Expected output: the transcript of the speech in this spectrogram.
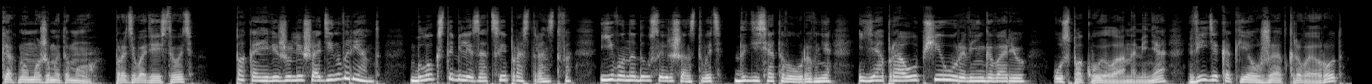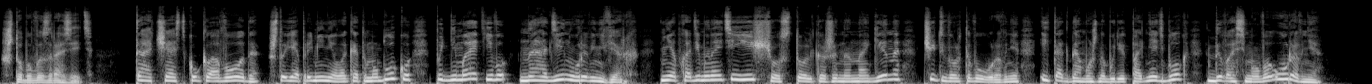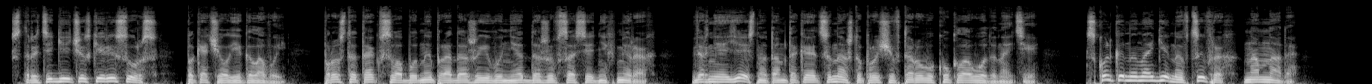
Как мы можем этому противодействовать? Пока я вижу лишь один вариант — блок стабилизации пространства. Его надо усовершенствовать до десятого уровня. Я про общий уровень говорю. Успокоила она меня, видя, как я уже открываю рот, чтобы возразить. Та часть кукловода, что я применила к этому блоку, поднимает его на один уровень вверх. Необходимо найти еще столько же наногена четвертого уровня, и тогда можно будет поднять блок до восьмого уровня». «Стратегический ресурс», покачал я головой. Просто так в свободной продаже его нет даже в соседних мирах. Вернее, есть, но там такая цена, что проще второго кукловода найти. Сколько на ноге, в цифрах нам надо?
